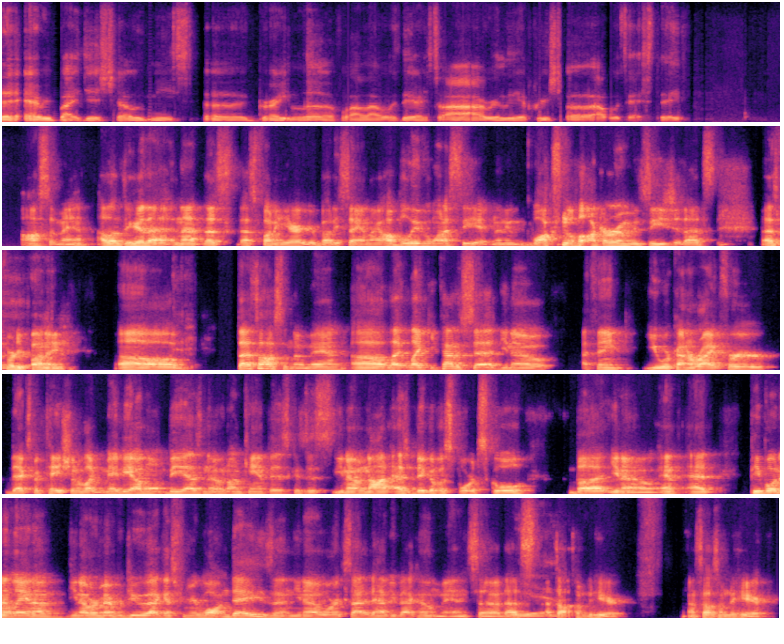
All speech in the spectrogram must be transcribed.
that everybody just showed me uh, great love while I was there. So I, really appreciate uh, I was at state. Awesome, man. I love to hear that. And that that's that's funny. Your your buddy saying like, I'll believe it when I see it. And then he walks in the locker room and sees you. That's that's pretty funny. Um, that's awesome though, man. Uh, like like you kind of said, you know, I think you were kind of right for the expectation of like maybe I won't be as known on campus because it's you know not as big of a sports school, but you know, and at people in Atlanta, you know, remembered you, I guess, from your Walton days, and you know, we're excited to have you back home, man. So that's yeah. that's awesome to hear. That's awesome to hear.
